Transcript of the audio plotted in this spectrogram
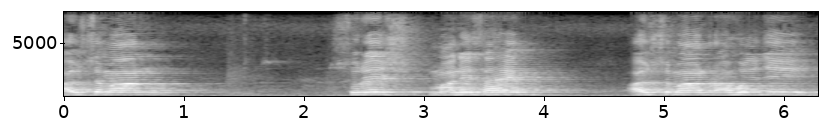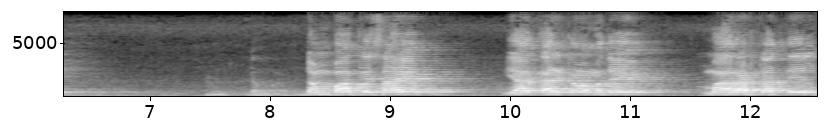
आयुष्यमान सुरेश माने साहेब आयुष्यमान राहुलजी डंबाके साहेब या कार्यक्रमामध्ये महाराष्ट्रातील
